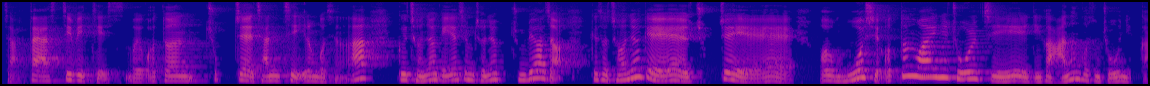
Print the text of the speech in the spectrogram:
자, festivities. 뭐 이거 어떤 축제, 잔치 이런 것이잖아. 그 저녁에 지금 저녁 준비하자. 그래서 저녁에 축제에 어, 무엇이 어떤 와인이 좋을지 네가 아는 것은 좋으니까.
